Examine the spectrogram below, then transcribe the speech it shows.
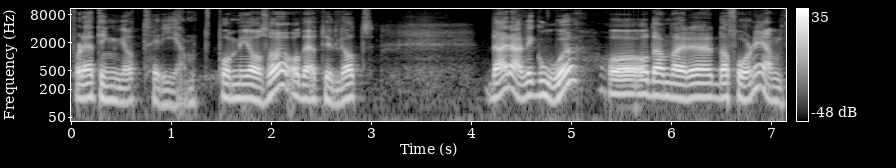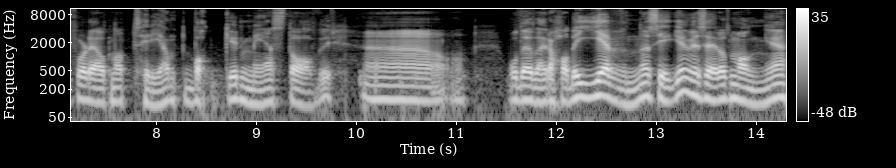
For det er ting vi har trent på mye også, og det er tydelig at der er vi gode, og, og der, da får han igjen for det at han har trent bakker med staver. Eh, og det der å ha det jevne siget Vi ser at mange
